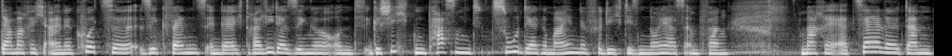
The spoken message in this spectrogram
Da mache ich eine kurze Sequenz, in der ich drei Lieder singe und Geschichten passend zu der Gemeinde, für die ich diesen Neujahrsempfang mache, erzähle. Dann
